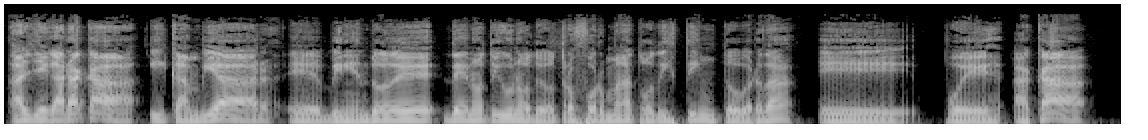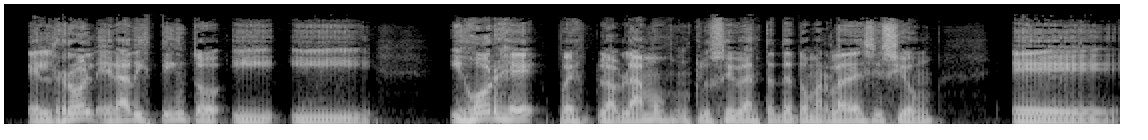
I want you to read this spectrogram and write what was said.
al llegar acá y cambiar, eh, viniendo de, de Noti1, de otro formato distinto, ¿verdad? Eh, pues acá el rol era distinto y, y, y Jorge, pues lo hablamos inclusive antes de tomar la decisión. eh,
